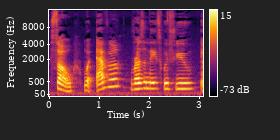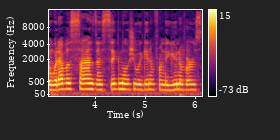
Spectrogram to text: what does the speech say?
So whatever resonates with you and whatever signs and signals you are getting from the universe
